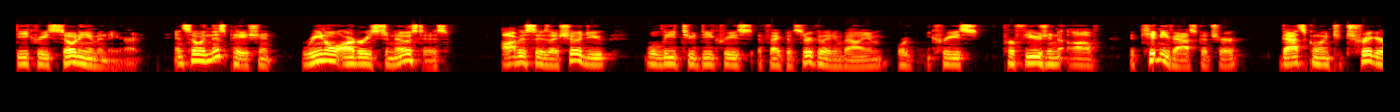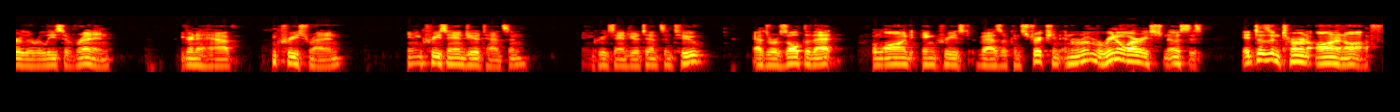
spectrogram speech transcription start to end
decreased sodium in the urine. And so in this patient, renal artery stenosis, obviously as I showed you, will lead to decreased effective circulating volume or decreased perfusion of the kidney vasculature. That's going to trigger the release of renin. You're going to have increased renin, increased angiotensin, increased angiotensin II. As a result of that, prolonged increased vasoconstriction. And remember, renal artery stenosis, it doesn't turn on and off.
